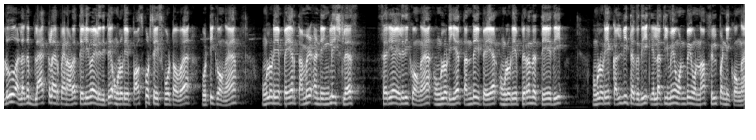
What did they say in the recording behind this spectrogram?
ப்ளூ அல்லது பிளாக் கலர் பேனாவில் தெளிவாக எழுதிட்டு உங்களுடைய பாஸ்போர்ட் சைஸ் ஃபோட்டோவை ஒட்டிக்கோங்க. உங்களுடைய பெயர் தமிழ் அண்ட் இங்கிலீஷில் சரியாக எழுதிக்கோங்க. உங்களுடைய தந்தை பெயர் உங்களுடைய பிறந்த தேதி உங்களுடைய கல்வி தகுதி எல்லாத்தையுமே ஒன் பை ஒன்னாக ஃபில் பண்ணிக்கோங்க.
